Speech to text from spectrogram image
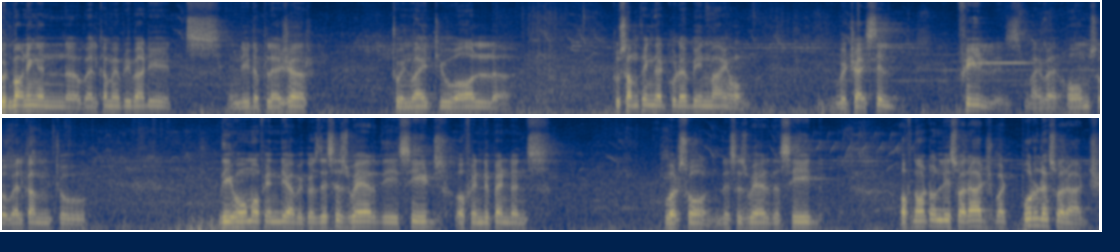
Good morning and uh, welcome everybody. It's indeed a pleasure to invite you all uh, to something that could have been my home, which I still feel is my home. So, welcome to the home of India because this is where the seeds of independence were sown. This is where the seed of not only Swaraj but Purna Swaraj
